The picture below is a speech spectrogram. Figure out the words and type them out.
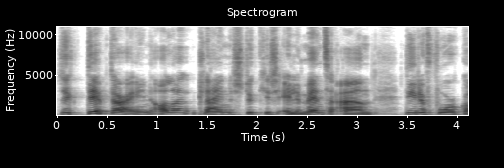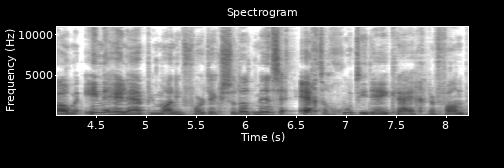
Dus ik tip daarin alle kleine stukjes, elementen aan die er voorkomen in de hele Happy Money Vortex. Zodat mensen echt een goed idee krijgen ervan.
